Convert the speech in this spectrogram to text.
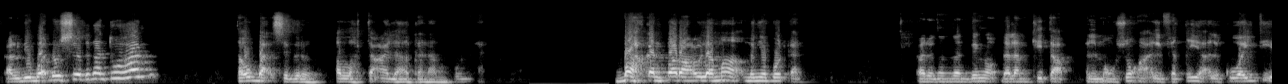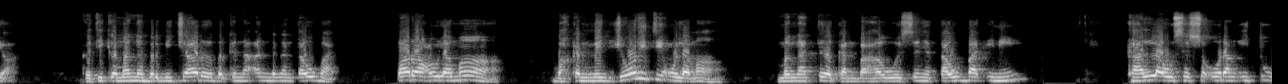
Kalau dia buat dosa dengan Tuhan, taubat segera. Allah Ta'ala akan ampunkan. Bahkan para ulama menyebutkan, kalau tuan-tuan tengok dalam kitab Al-Mawsu'ah Al-Fiqiyah Al-Kuwaitiyah, ketika mana berbicara berkenaan dengan taubat, para ulama, bahkan majoriti ulama, mengatakan bahawasanya taubat ini kalau seseorang itu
